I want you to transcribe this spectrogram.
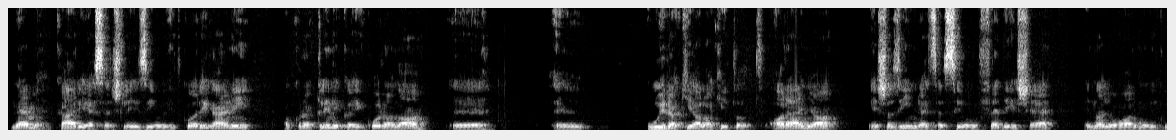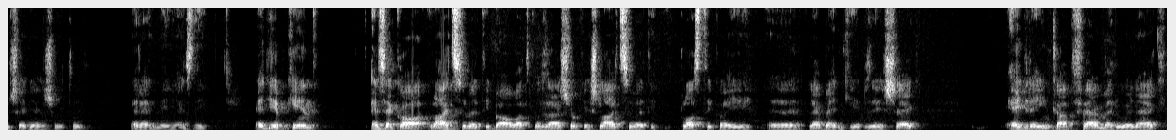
nem kárieszes lézióit korrigálni, akkor a klinikai korona ö, ö, újra kialakított aránya és az ínyrecesszió fedése egy nagyon harmonikus egyensúlyt tud eredményezni. Egyébként ezek a lágyszöveti beavatkozások és lágyszöveti plastikai lebenyképzések egyre inkább felmerülnek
